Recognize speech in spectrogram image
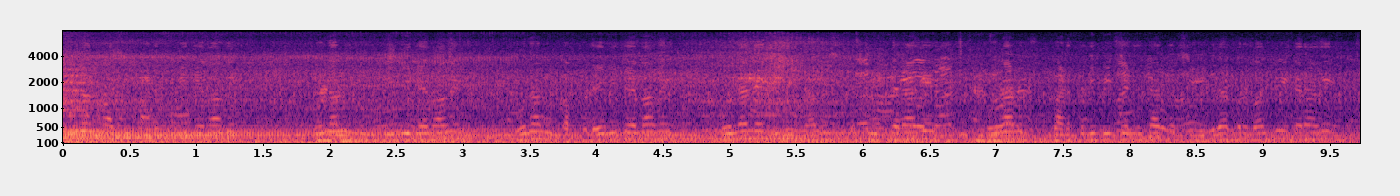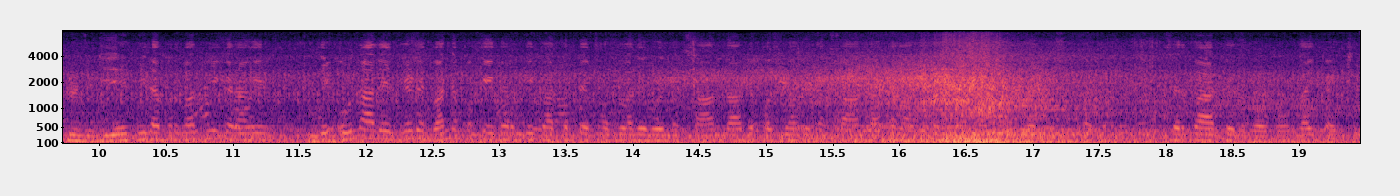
ਉਹਨਾਂ ਨੂੰ ਅਸੀਂ ਕਣਕ ਵੀ ਦੇਵਾਂਗੇ ਉਹਨਾਂ ਨੂੰ ਬੀਜ ਵੀ ਦੇਵਾਂਗੇ ਉਹਨਾਂ ਨੂੰ ਕੱਪੜੇ ਵੀ ਦੇਵਾਂਗੇ ਉਹਨਾਂ ਨੇ ਜ਼ਮੀਨਾਂ ਵੀ ਸਥਾਪਿਤ ਕਰਾਂਗੇ। ਉਹਨਾਂ ਨੂੰ ਕਣਕ ਦੀ ਬੀਜਣ ਦਾ ਤਸੀਲ ਦਾ ਪ੍ਰਬੰਧ ਵੀ ਕਰਾਂਗੇ ਡੀਏਪੀ ਦਾ ਪ੍ਰਬੰਧ ਵੀ ਕਰਾਂਗੇ ਤੇ ਉਹਨਾਂ ਦੇ ਜਿਹੜੇ ਬੰਦ ਪੱਕੇ ਕਰਨ ਦੀ ਖਾਤਰ ਤੇ ਫਸਲਾਂ ਦੇ ਹੋਏ ਨੁਕਸਾਨ ਦਾ ਤੇ ਪਸ਼ੂਆਂ ਦੇ ਨੁਕਸਾਨ ਦਾ ਸਰਕਾਰ ਤੇ ਦਬਾਅ ਪਾਉਣ ਦਾ ਹੀ ਬੈਠੀ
